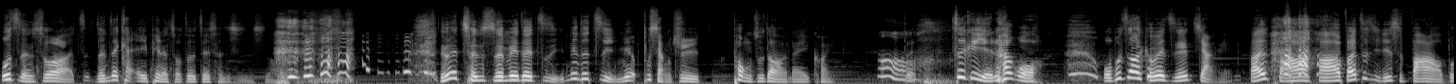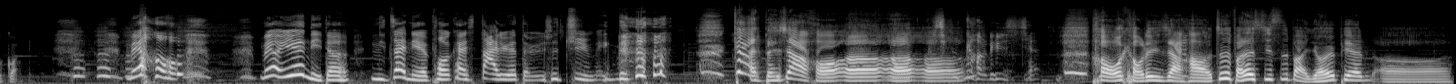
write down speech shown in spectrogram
我只能说啦，这人在看 A 片的时候都是最诚实的时候。你会诚实的面对自己，面对自己没有不想去碰触到的那一块。哦，这个也让我，我不知道可不可以直接讲哎、反正反正自己已经十八了，我不管。没有 没有，因为你的你在你的 podcast 大约等于是剧名的，看，等一下，好，呃呃呃，考虑一下。好，我考虑一下。好，就是反正西斯版有一篇呃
